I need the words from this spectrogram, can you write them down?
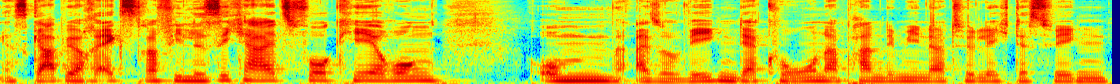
Es gab ja auch extra viele Sicherheitsvorkehrungen, um, also wegen der Corona-Pandemie natürlich. Deswegen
